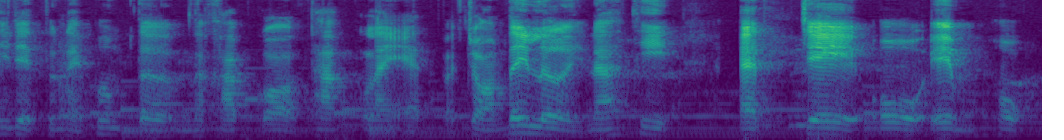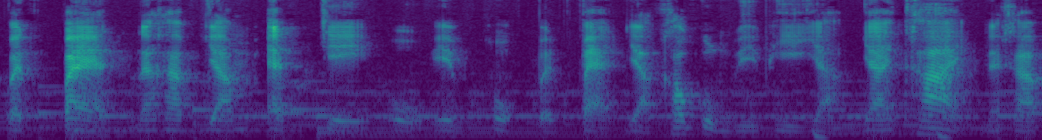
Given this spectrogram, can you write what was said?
ที่เด็ดตัวไหนเพิ่มเติมนะครับ ก็ทักไลน์แอดประจอมได้เลยนะที่ @jom 688นะครับ ย้ำ @jom 688อยากเข้ากลุ่ม VP อยากย้ายค่ายนะครับ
